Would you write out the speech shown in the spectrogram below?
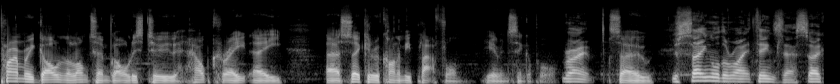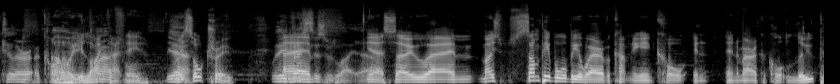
primary goal and the long term goal is to help create a, uh circular economy platform here in Singapore. right. So You're saying all the right things there. Circular economy. oh, you like that, do you? Yeah. Well, it's all true. well, the Um, investors would like that. Yeah, so um, most some people will be aware of a company in called in, in America called Loop.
